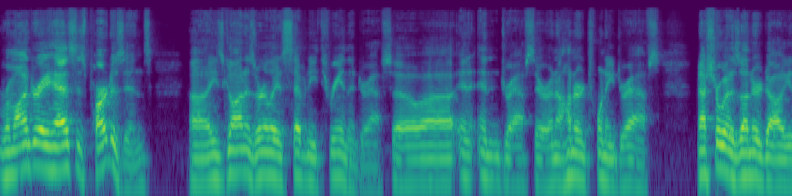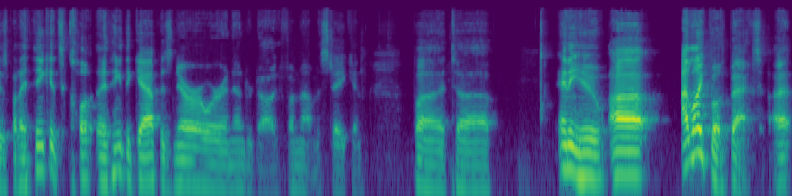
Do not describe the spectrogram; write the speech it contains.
Rhamondre has his partisans. Uh, he's gone as early as 73 in the draft. So, uh, in, in drafts there, in 120 drafts. Not sure what his underdog is, but I think it's close. I think the gap is narrower in underdog, if I'm not mistaken. But uh, anywho, uh, I like both backs. how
